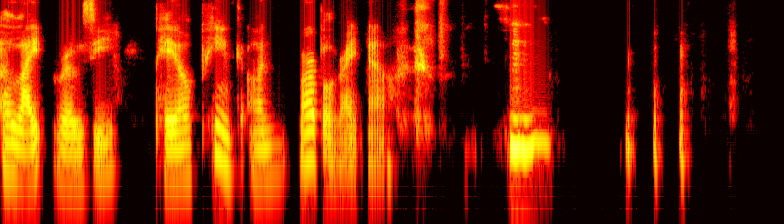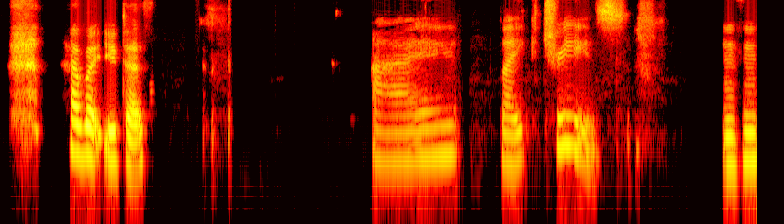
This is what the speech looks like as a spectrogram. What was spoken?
a light rosy pale pink on marble right now. How about you, Tess? I like trees. Mm-hmm.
